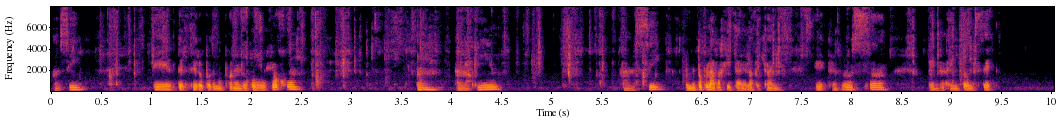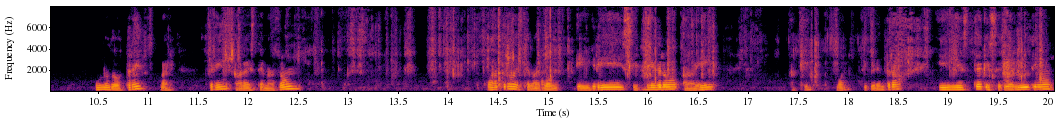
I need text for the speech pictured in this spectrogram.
así. El tercero podemos ponerlo todo rojo. Aquí. Así. Le meto por la rajita, ¿eh? la pestaña. Este rosa. Venga, entonces. Uno, dos, tres. Vale. Tres. Ahora este marrón. Cuatro. Este marrón y gris y negro. Ahí. Aquí. Bueno, si quiere entrar. Y este, que sería el último,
